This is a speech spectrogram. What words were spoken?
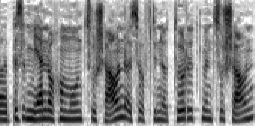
ein bisschen mehr nach dem Mond zu schauen, also auf die Naturrhythmen zu schauen.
